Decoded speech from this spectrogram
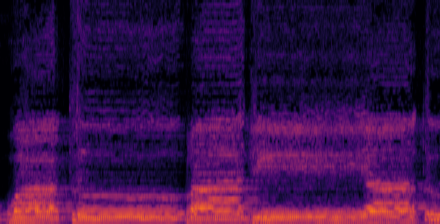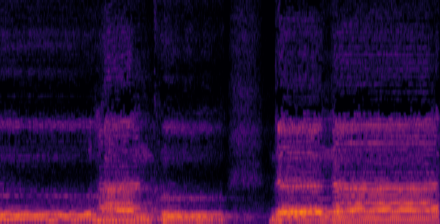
Waktu pagi ya Tuhanku Dengarlah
